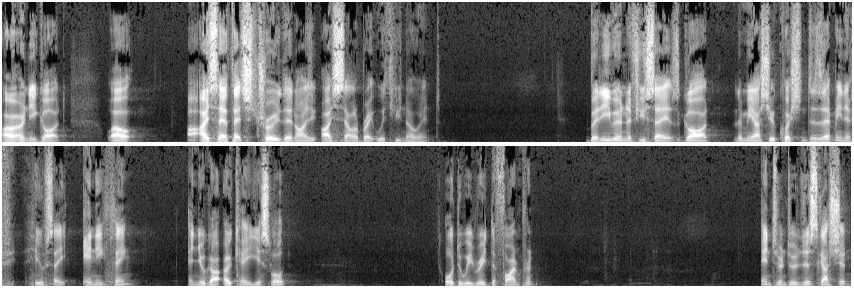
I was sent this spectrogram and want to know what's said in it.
oh, only God. Well, I say if that's true, then I, I celebrate with you no end. But even if you say it's God, let me ask you a question. Does that mean if He'll say anything and you'll go, okay, yes, Lord? Or do we read the fine print? Enter into a discussion?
